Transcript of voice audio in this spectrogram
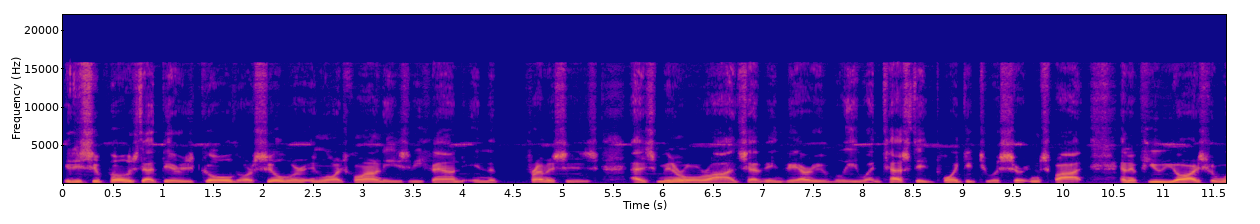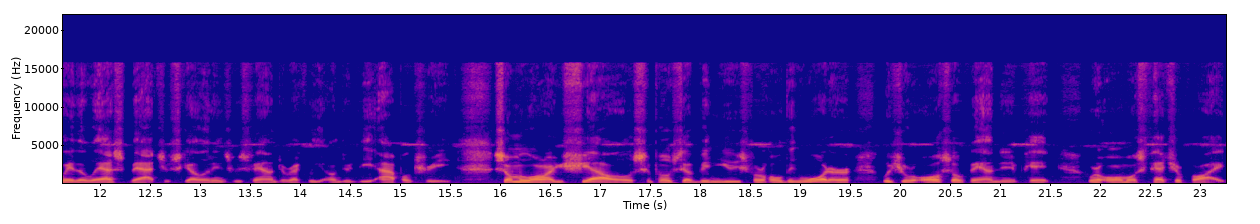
It is supposed that there is gold or silver in large quantities to be found in the premises, as mineral rods have invariably, when tested, pointed to a certain spot and a few yards from where the last batch of skeletons was found directly under the apple tree. Some large shells, supposed to have been used for holding water, which were also found in the pit, were almost petrified.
